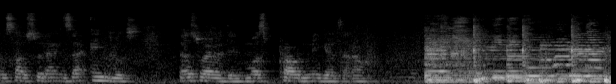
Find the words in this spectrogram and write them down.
you, South Sudanese are angels. That's why we're the most proud niggas around.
